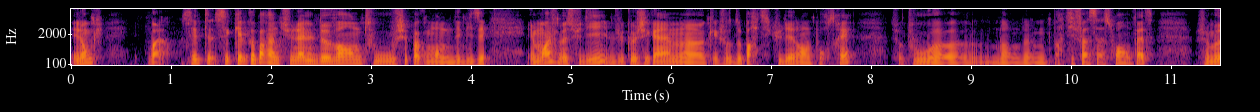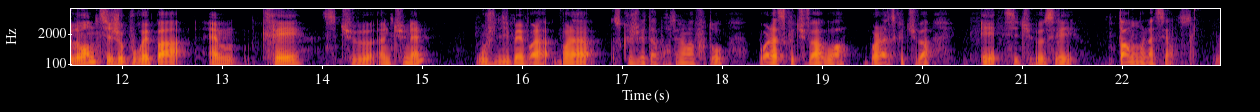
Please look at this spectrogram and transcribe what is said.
Et donc, voilà, c'est quelque part un tunnel de vente ou je sais pas comment déguiser. Et moi, je me suis dit, vu que j'ai quand même euh, quelque chose de particulier dans le portrait, surtout euh, dans une partie face à soi en fait, je me demande si je pourrais pas créer, si tu veux, un tunnel où je dis, ben voilà, voilà ce que je vais t'apporter dans la photo, voilà ce que tu vas avoir, voilà ce que tu vas, et si tu veux, c'est temps la séance. Mmh.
